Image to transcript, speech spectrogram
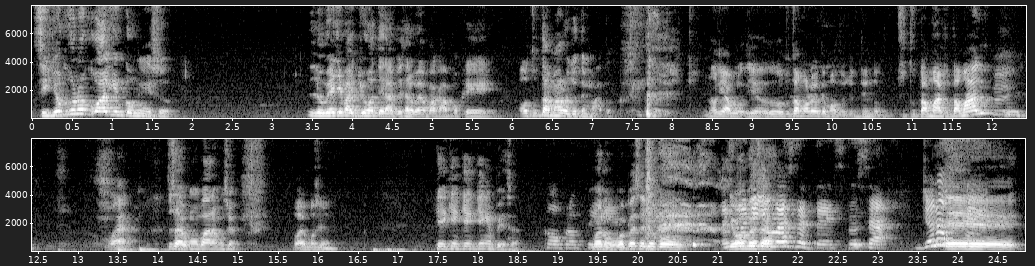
si yo conozco a alguien con eso, lo voy a llevar yo a terapia y se lo voy a pagar porque o tú estás mal o yo te mato. No, diablo, Diego. Tú estás mal, yo te mato. Yo entiendo. Si tú estás mal, tú estás mal. Bueno, tú sabes cómo va la emoción. Vaya emoción. ¿Quién, quién, quién, quién empieza? Bueno, voy a empezar yo con. Yo voy a es la que yo empezar. más detesto. O sea, yo no sé.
